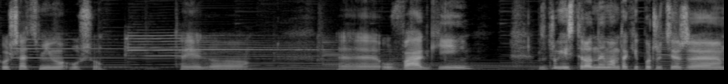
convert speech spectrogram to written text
puszczać mimo uszu te jego e, uwagi. Z drugiej strony mam takie poczucie, że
